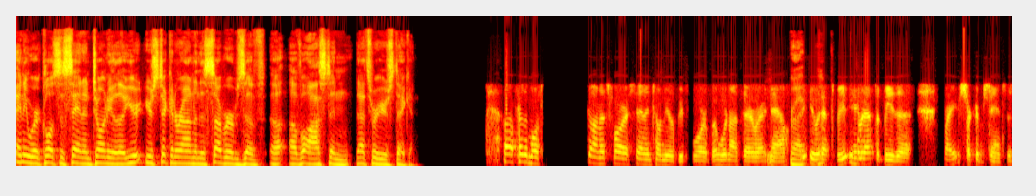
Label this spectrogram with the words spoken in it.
anywhere close to San Antonio though. You're you're sticking around in the suburbs of uh, of Austin. That's where you're sticking. Uh, for the most, gone as far as San Antonio before, but we're not there right now. Right. It would have to be it would have to be the right circumstances.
